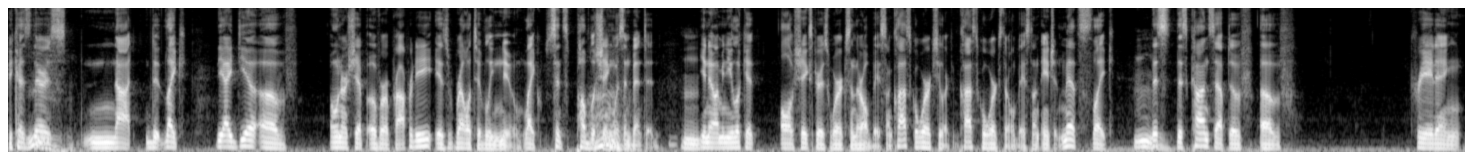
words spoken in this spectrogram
because hmm. there's not like the idea of ownership over a property is relatively new. Like since publishing was ah. invented, hmm. you know, I mean, you look at all of Shakespeare's works, and they're all based on classical works. You look at classical works; they're all based on ancient myths. Like hmm. this this concept of of creating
